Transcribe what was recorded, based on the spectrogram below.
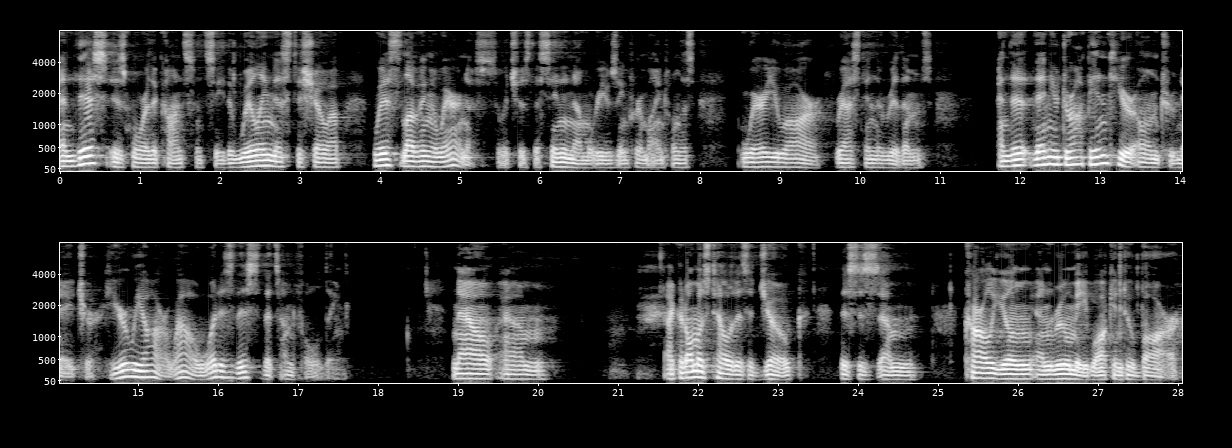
And this is more the constancy, the willingness to show up with loving awareness, which is the synonym we're using for mindfulness, where you are, rest in the rhythms. And the, then you drop into your own true nature. Here we are. Wow, what is this that's unfolding? Now, um, I could almost tell it as a joke. This is um, Carl Jung and Rumi walk into a bar,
